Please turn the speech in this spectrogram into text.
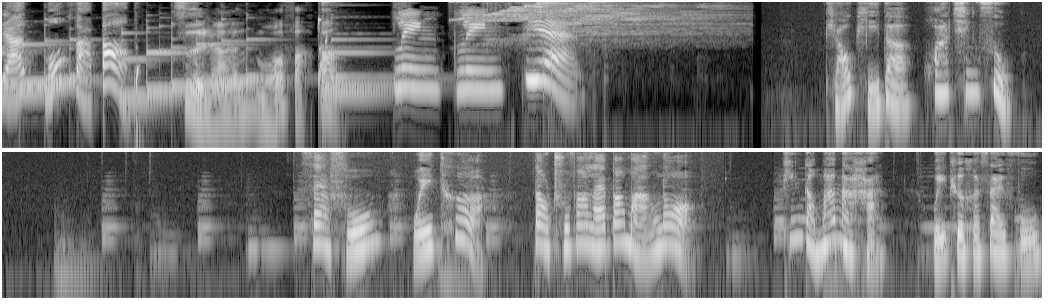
然魔法棒，自然魔法棒，bling bling 变。调皮的花青素，赛弗、维特，到厨房来帮忙喽！听到妈妈喊，维特和赛弗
